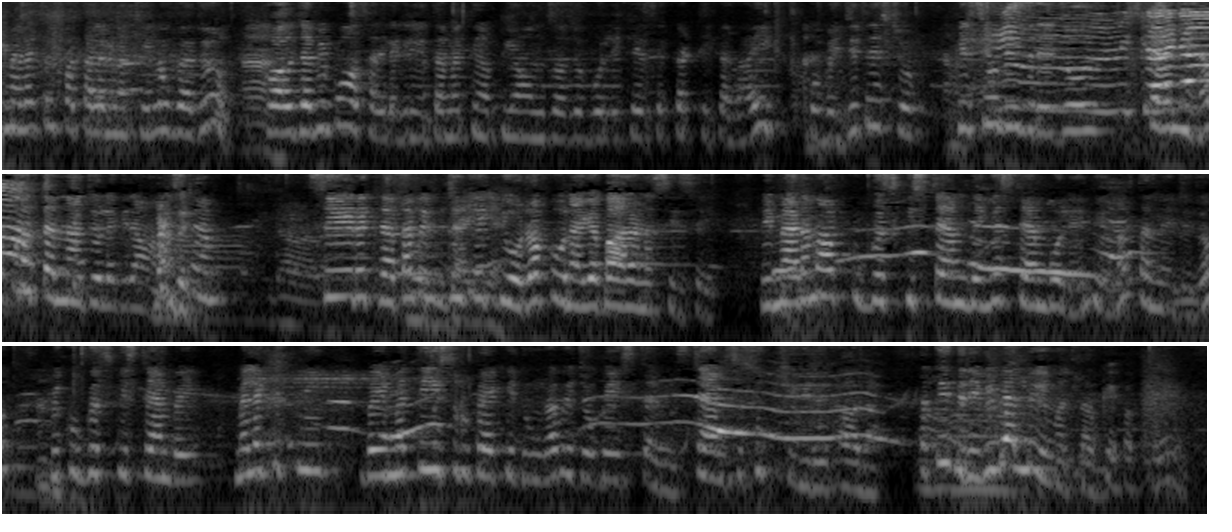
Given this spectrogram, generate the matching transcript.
मैंने चल पता लगना किलो का जो। कॉलेज भी बहुत सारी लग रही था मैं ત્યાં पियोन्स जो बोली के इसे इकट्ठी करवाई वो भेजी तेस जो। फिर से जो स्टैंड है ना पूरी तना जो लग रहा है। से रख रहा था फिर जो एक यूरोप होना गया वाराणसी से? भी मैडम आप कुगस की स्टैम्प देंगे? स्टैम्प बोले थे ना तन्ने जी जो भी कुगस की स्टैम्प भाई? मैं लगा कितनी भाई मैं तीस रुपए की दूँगा भाई जो बेचता है स्टैम्प से सुखी भी दिखा तो तिधरी भी वैल्यू है मतलब।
